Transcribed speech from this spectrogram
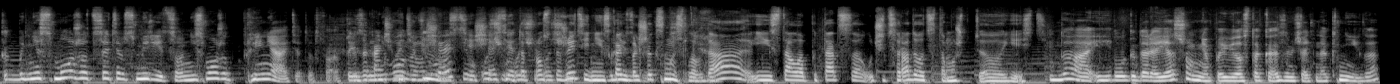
как бы не сможет с этим смириться, он не сможет принять этот факт. Для заканчивая него тему он счастья, очень, счастье это очень, просто очень жить и не искать близко. больших смыслов, да, и стала пытаться учиться радоваться тому, что э, есть. Да, и благодаря Яше у меня появилась такая замечательная книга.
